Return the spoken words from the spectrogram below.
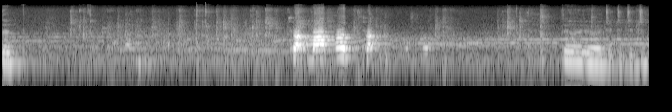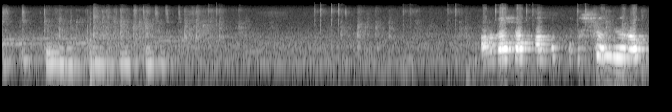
be. Çakmak var. Çak. Arkadaşlar fazla konuşamıyorum.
